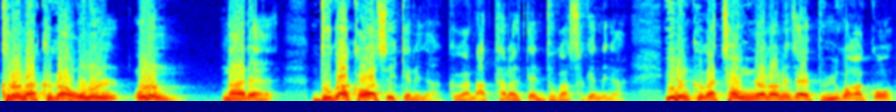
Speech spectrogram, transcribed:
그러나 그가 오늘, 오는 날에 누가 거할 수 있겠느냐? 그가 나타날 때 누가 서겠느냐? 이는 그가 정련하는 자의 불과 같고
